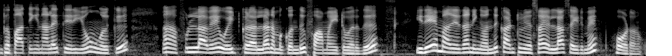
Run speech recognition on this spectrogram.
இப்போ பார்த்தீங்கனாலே தெரியும் உங்களுக்கு ஃபுல்லாகவே ஒயிட் கலரில் நமக்கு வந்து ஃபார்ம் ஆகிட்டு வருது. இதே மாதிரி தான் நீங்கள் வந்து கண்டினியூஸாக எல்லா சைடுமே போடணும்.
